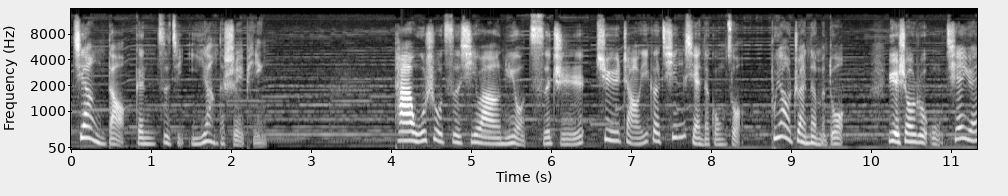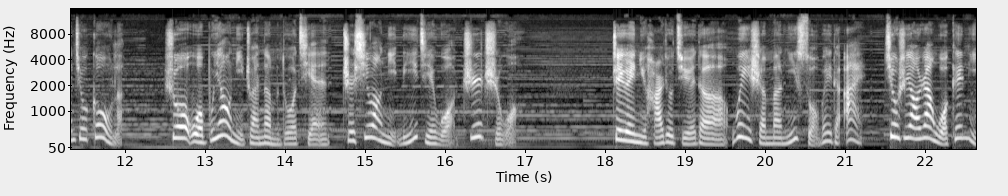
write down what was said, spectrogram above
降到跟自己一样的水平。他无数次希望女友辞职，去找一个清闲的工作，不要赚那么多，月收入五千元就够了。说我不要你赚那么多钱，只希望你理解我、支持我。这位女孩就觉得，为什么你所谓的爱，就是要让我跟你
